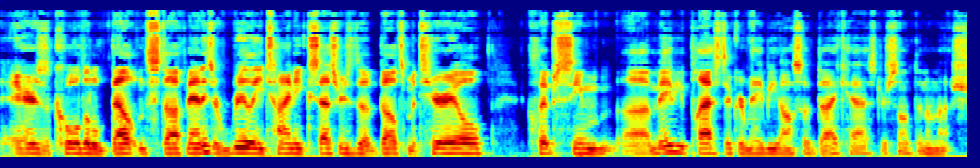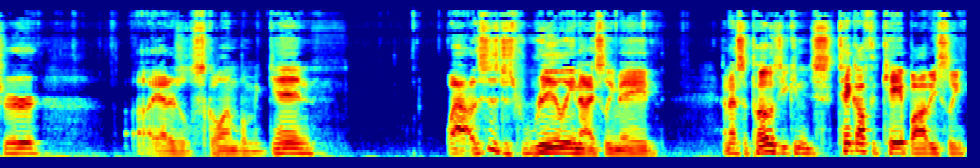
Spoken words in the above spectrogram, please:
There's a cool little belt and stuff. Man, these are really tiny accessories. The belt's material. Clips seem uh, maybe plastic or maybe also die cast or something. I'm not sure. Uh, yeah, there's a little skull emblem again. Wow, this is just really nicely made. And I suppose you can just take off the cape, obviously,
